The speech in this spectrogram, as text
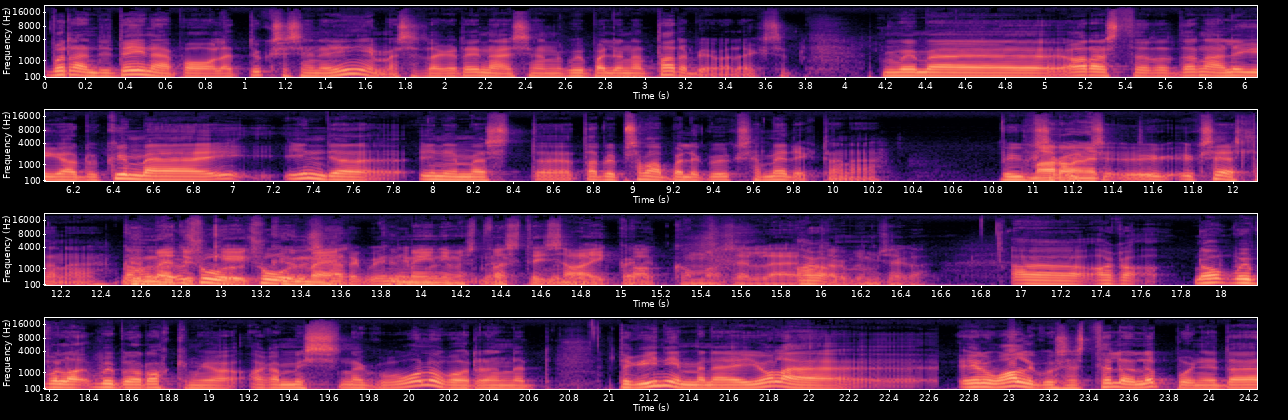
võrrandi teine pool, et üks asi on inimesed, aga teine asi on, kui palju nad tarbivad, eks, et me võime arvestada täna ligikaudu kümme India inimest äh, tarbib sama palju kui üks ameeriklane. või üks arvan, üks, üks eestlane. kümme tükki, kümme, kümme inimest vast ei saa ikka hakkama selle Aga- tarbimisega. Äh, aga no võib-olla, võib-olla rohkemgi, aga mis nagu olukord on, et, ega inimene ei ole elu algusest elu lõpuni, ta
